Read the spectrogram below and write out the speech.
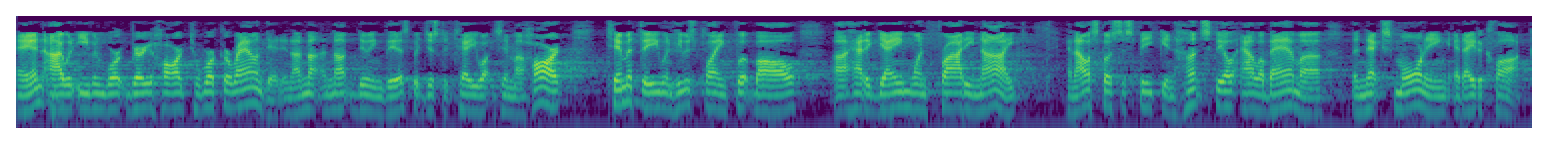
And I would even work very hard to work around it. And I'm not, I'm not doing this, but just to tell you what's in my heart, Timothy, when he was playing football, uh, had a game one Friday night, and I was supposed to speak in Huntsville, Alabama the next morning at 8 o'clock.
